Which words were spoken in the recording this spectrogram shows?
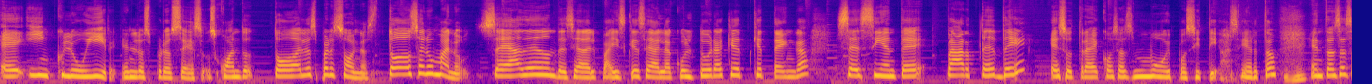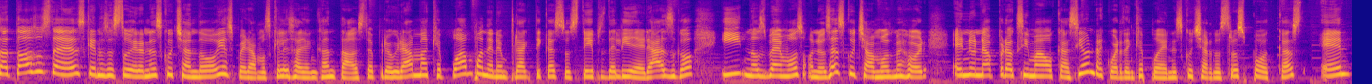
e incluir en los procesos. Cuando todas las personas, todo ser humano, sea de donde sea, del país que sea, la cultura que, que tenga, se siente parte de eso trae cosas muy positivas, ¿cierto? Entonces, a todos ustedes que nos estuvieron escuchando hoy, esperamos que les haya encantado este programa, que puedan poner en práctica estos tips de liderazgo y nos vemos o nos escuchamos mejor en una próxima ocasión. Recuerden que pueden escuchar nuestros podcasts en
